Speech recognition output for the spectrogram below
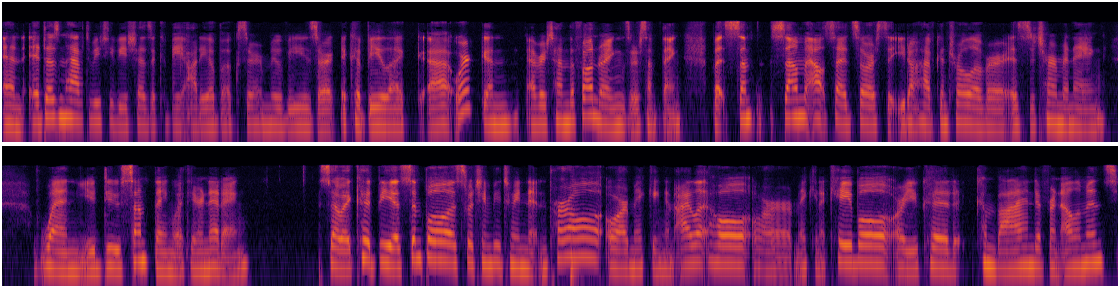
And it doesn't have to be TV shows, it could be audiobooks or movies, or it could be like at work and every time the phone rings or something. But some some outside source that you don't have control over is determining when you do something with your knitting. So it could be as simple as switching between knit and purl, or making an eyelet hole, or making a cable, or you could combine different elements.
